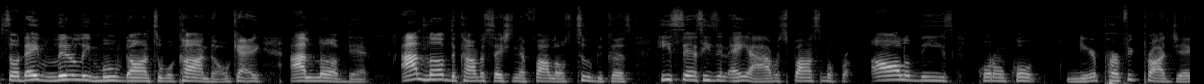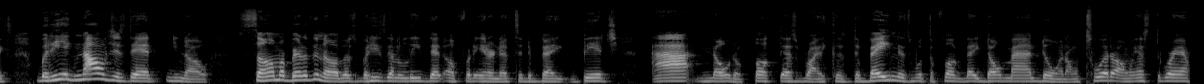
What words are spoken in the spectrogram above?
so they've literally moved on to Wakanda, okay? I love that. I love the conversation that follows too because he says he's an AI responsible for all of these quote unquote near perfect projects, but he acknowledges that, you know, some are better than others, but he's going to leave that up for the internet to debate. Bitch, I know the fuck that's right because debating is what the fuck they don't mind doing on Twitter, on Instagram,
